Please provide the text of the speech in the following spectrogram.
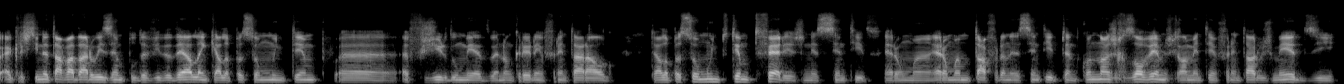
a Cristina estava a dar o exemplo da vida dela, em que ela passou muito tempo a, a fugir do medo, a não querer enfrentar algo. Então ela passou muito tempo de férias nesse sentido, era uma, era uma metáfora nesse sentido. Portanto, quando nós resolvemos realmente enfrentar os medos e,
